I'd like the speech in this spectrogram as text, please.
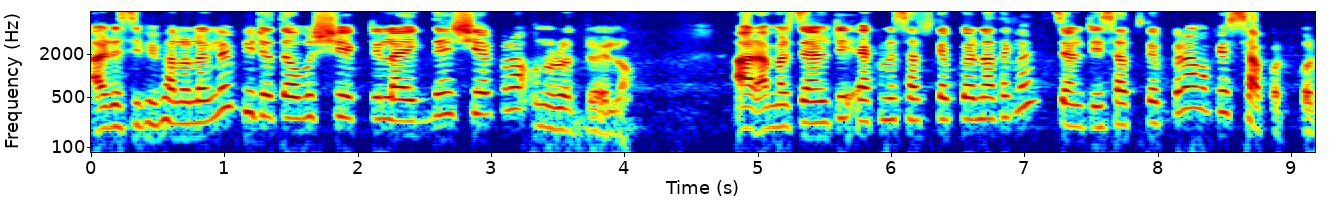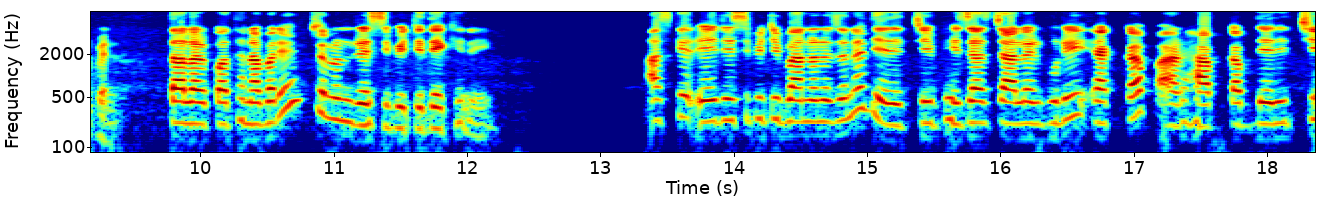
আর রেসিপি ভালো লাগলে ভিডিওতে অবশ্যই একটি লাইক দিয়ে শেয়ার করা অনুরোধ রইল। আর আমার চ্যানেলটি এখনও সাবস্ক্রাইব করে না থাকলে চ্যানেলটি সাবস্ক্রাইব করে আমাকে সাপোর্ট করবেন। তাহলে আর কথা না বাড়িয়ে চলুন রেসিপিটি দেখে নিই। আজকের এই রেসিপিটি বানানোর জন্য দিয়ে দিচ্ছি ভেজা চালের গুঁড়ি এক কাপ আর হাফ কাপ দিয়ে দিচ্ছি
